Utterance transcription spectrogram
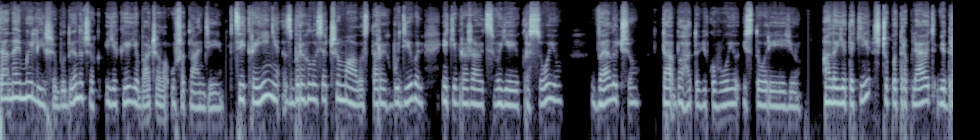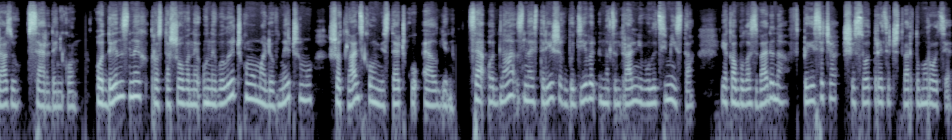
Це наймиліший будиночок, який я бачила у Шотландії. В цій країні збереглося чимало старих будівель, які вражають своєю красою, величчю та багатовіковою історією. Але є такі, що потрапляють відразу в серденько. Один з них розташований у невеличкому мальовничому шотландському містечку Елгін. Це одна з найстаріших будівель на центральній вулиці міста, яка була зведена в 1634 році.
